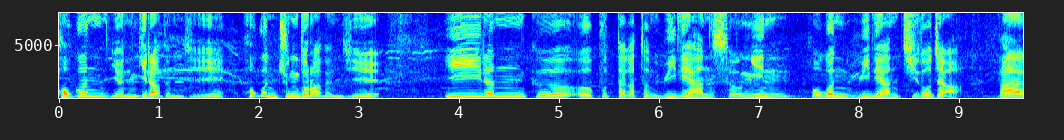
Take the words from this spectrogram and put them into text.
혹은 연기라든지 혹은 중도라든지 이런 그 어, 붓다 같은 위대한 성인 혹은 위대한 지도자 라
